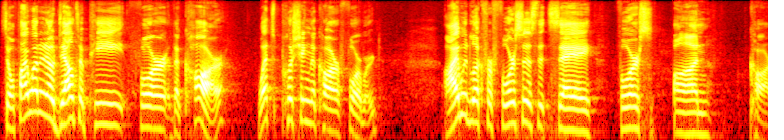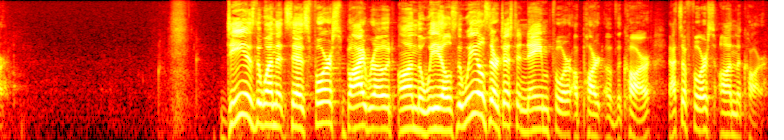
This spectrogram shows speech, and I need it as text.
So if I want to know delta P for the car, what's pushing the car forward, I would look for forces that say force on car. D is the one that says force by road on the wheels. The wheels are just a name for a part of the car. That's a force on the car.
